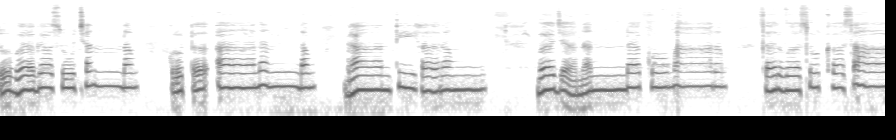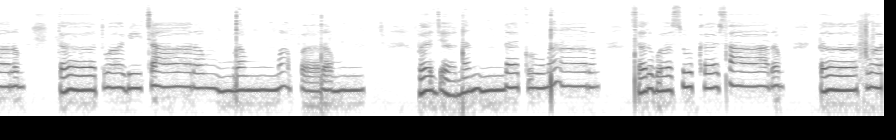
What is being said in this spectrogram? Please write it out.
सुभगसुछन्दं कृत आनन्दं भ्रान्तिहरं भज नन्दकुमारं सर्वसुखसारं तत्त्वविचारं ब्रह्मपरं भज नन्दकुमारं सर्वसुखसारं तत्वविचारं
